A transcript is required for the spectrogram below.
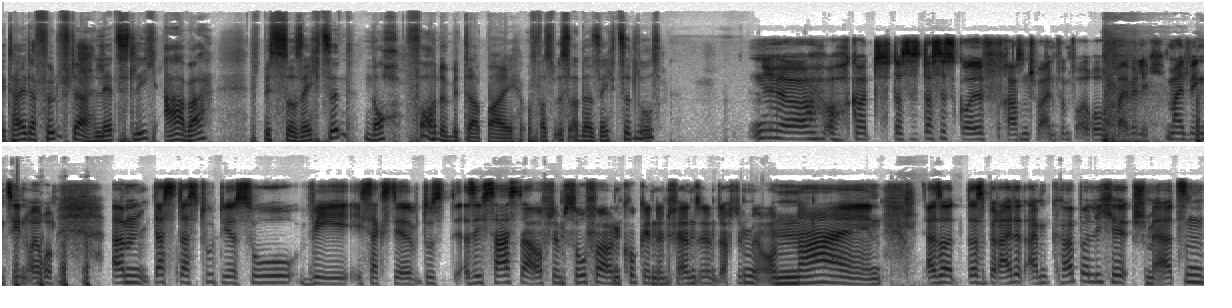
geteilter Fünfter letztlich, aber bis zur 16 noch vorne mit dabei. Und was ist an der 16 los? Ja, oh Gott, das ist, das ist Golf, Phrasenschwein, 5 Euro, freiwillig, meinetwegen 10 Euro. ähm, das, das tut dir so weh. Ich sag's dir, du, also ich saß da auf dem Sofa und gucke in den Fernseher und dachte mir, oh nein. Also das bereitet einem körperliche Schmerzen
